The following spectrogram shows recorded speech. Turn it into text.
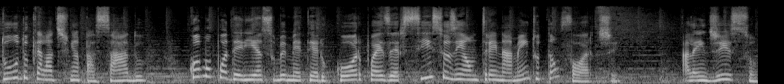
tudo que ela tinha passado, como poderia submeter o corpo a exercícios e a um treinamento tão forte? Além disso,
